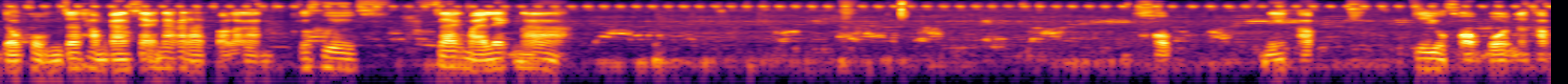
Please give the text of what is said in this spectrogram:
เดี๋ยวผมจะทำการแทรกหน้ากระดาษก่อนล้วกัน ก็คือแทรกหมายเลขหน้าขอบนี้ครับ จะอยู่ขอบบนนะครับ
